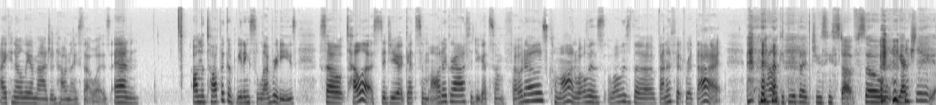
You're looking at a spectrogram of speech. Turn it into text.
I can only imagine how nice that was. And on the topic of meeting celebrities, so tell us, did you get some autographs? Did you get some photos? Come on, what was what was the benefit with that? yeah, I'll give you the juicy stuff. So we actually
